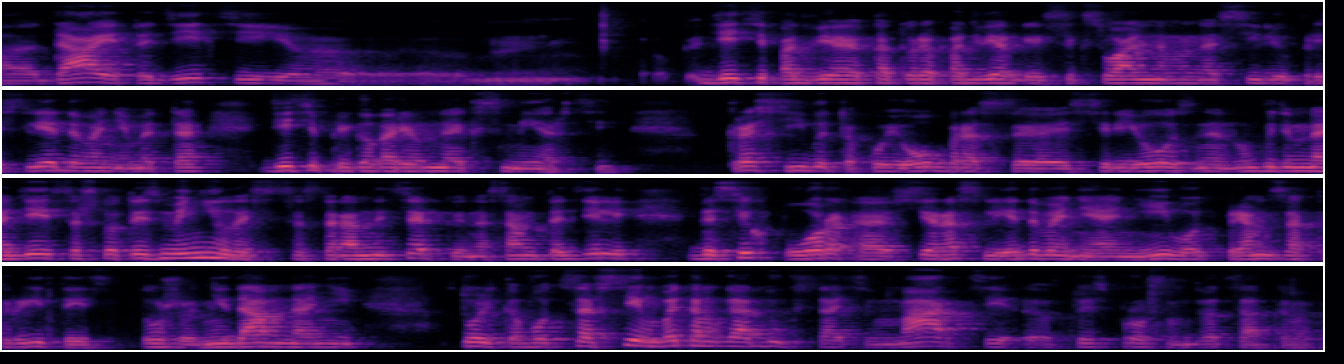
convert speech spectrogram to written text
э, да, это дети э, дети, которые подверглись сексуальному насилию, преследованиям, это дети, приговоренные к смерти. Красивый такой образ, э, серьезный. Ну, будем надеяться, что-то изменилось со стороны церкви. На самом-то деле до сих пор э, все расследования, они вот прям закрыты. Тоже недавно они только вот совсем в этом году, кстати, в марте, э, то есть в прошлом 20-го,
